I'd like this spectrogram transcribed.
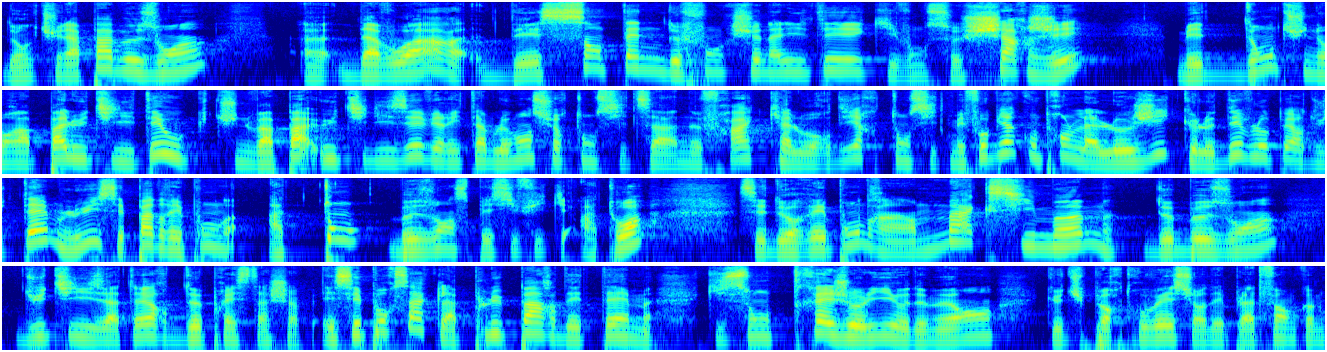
Donc, tu n'as pas besoin euh, d'avoir des centaines de fonctionnalités qui vont se charger, mais dont tu n'auras pas l'utilité ou que tu ne vas pas utiliser véritablement sur ton site. Ça ne fera qu'alourdir ton site. Mais il faut bien comprendre la logique que le développeur du thème, lui, c'est pas de répondre à ton besoin spécifique à toi, c'est de répondre à un maximum de besoins d'utilisateurs de PrestaShop. Et c'est pour ça que la plupart des thèmes qui sont très jolis au demeurant, que tu peux retrouver sur des plateformes comme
